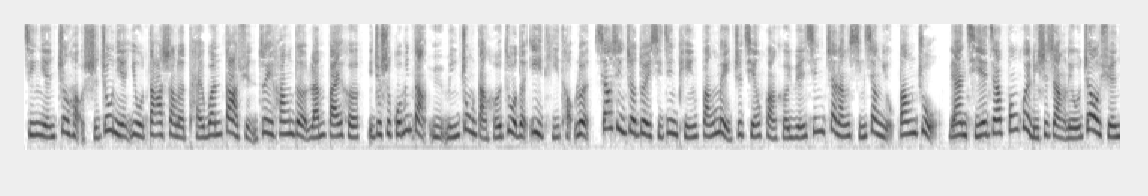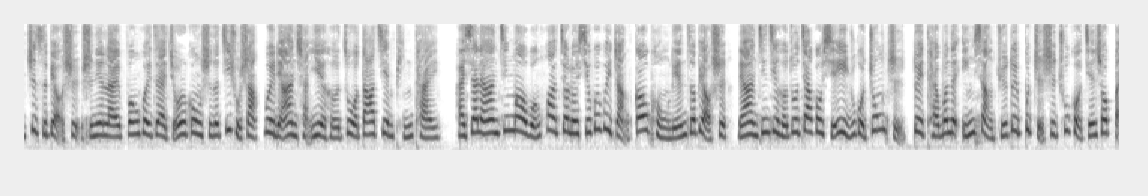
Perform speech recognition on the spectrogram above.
今年正好十周年，又搭上了台湾大选最夯的蓝白河，也就是国民党与民众党合作的议题讨论。相信这对习近平访美之前缓和原先战狼形象有帮助。两岸企业家峰会理事长刘兆玄致辞表示，十年来峰会在九二共识的基础上，为两岸产业合作搭建平台。海峡两岸经贸文化交流协会会长高孔廉则表示，两岸经济合作架构协议如果终止，对台湾的影响绝对不只是出口减少百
